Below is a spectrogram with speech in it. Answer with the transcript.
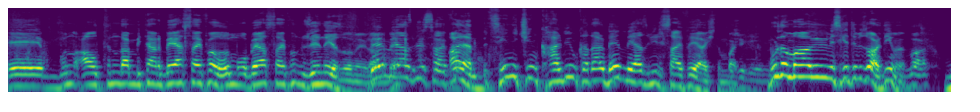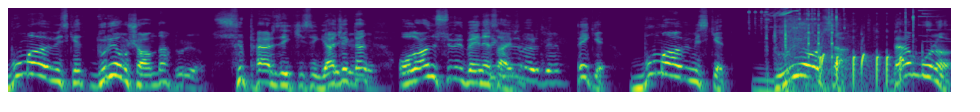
e, bunun altından bir tane beyaz sayfa alalım. O beyaz sayfanın üzerine yazalım. evladım. Bembeyaz bir sayfa. Aynen senin için kalbim kadar bembeyaz bir sayfayı açtım bak. Teşekkür ederim. Burada mavi bir misketimiz var değil mi? Var. Bu mavi misket duruyor mu şu anda? Duruyor. Süper zekisin. Gerçekten ederim. olağanüstü bir beyne Teşekkür sahipsin. ederim öğretmenim. Peki bu mavi misket duruyorsa ben bunu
